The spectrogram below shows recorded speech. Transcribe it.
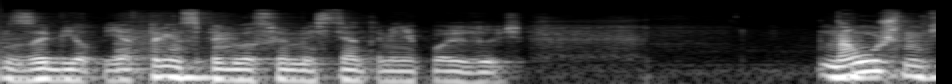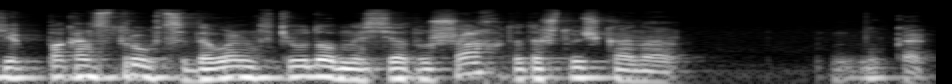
забил. Я, в принципе, голосовыми ассистентами не пользуюсь. Наушники по конструкции довольно-таки удобно сидят в ушах. Вот эта штучка, она, ну как,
